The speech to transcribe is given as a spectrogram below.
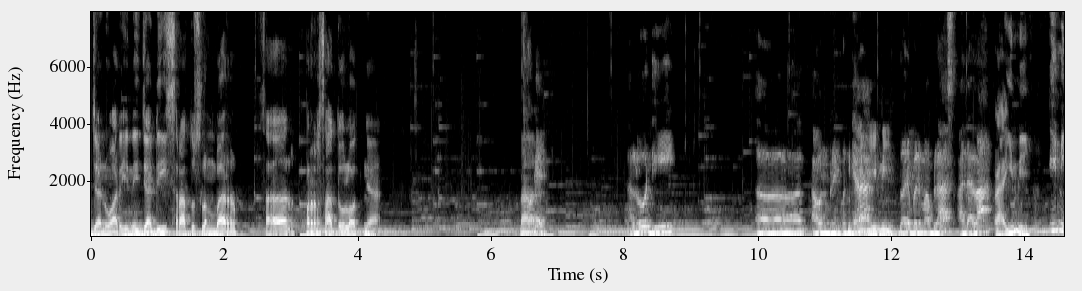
Januari ini jadi 100 lembar per satu lotnya. Nah, oke. Lalu di eh, tahun berikutnya Nah, ini. 2015 adalah nah ini Ini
